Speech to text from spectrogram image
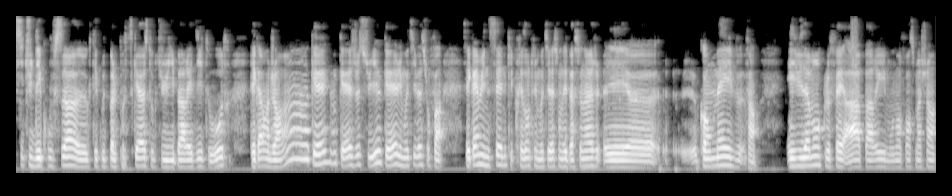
si tu découvres ça, euh, que t'écoutes pas le podcast ou que tu lis pas Reddit ou autre, t'es quand même genre ah ok ok je suis ok les motivations, enfin c'est quand même une scène qui présente les motivations des personnages et euh, quand Maeve, enfin Évidemment que le fait ah Paris, mon enfance machin,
